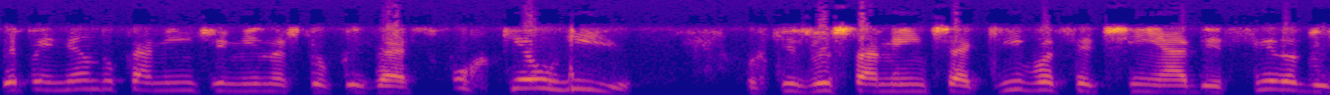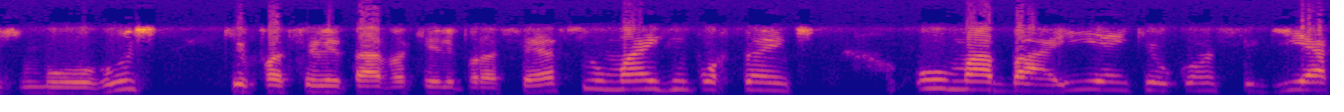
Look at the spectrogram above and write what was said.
dependendo do caminho de Minas que eu fizesse. Por que o Rio? Porque justamente aqui você tinha a descida dos morros, que facilitava aquele processo, e o mais importante, uma Bahia em que eu conseguia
